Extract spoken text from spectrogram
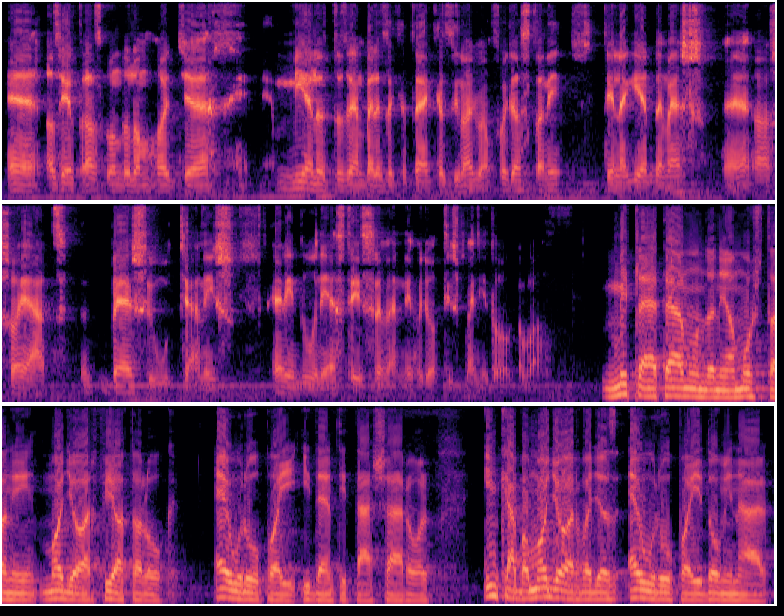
E, azért azt gondolom, hogy e, mielőtt az ember ezeket elkezdi nagyban fogyasztani, tényleg érdemes e, a saját belső útján is elindulni, ezt észrevenni, hogy ott is mennyi dolga van. Mit lehet elmondani a mostani magyar fiatalok európai identitásáról. Inkább a magyar vagy az európai dominál,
